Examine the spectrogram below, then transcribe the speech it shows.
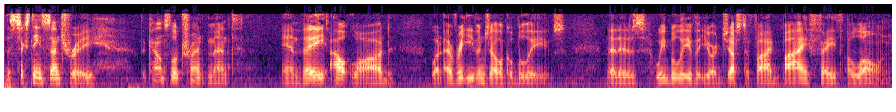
the 16th century, the Council of Trent met, and they outlawed what every evangelical believes. That is, we believe that you are justified by faith alone.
